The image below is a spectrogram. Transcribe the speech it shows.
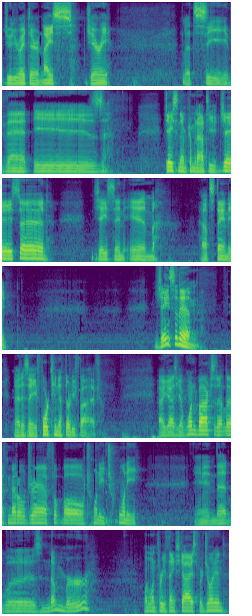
Jeudy right there. Nice. Jerry. Let's see. That is Jason M coming out to you. Jason. Jason M. Outstanding. Jason M. That is a 14 to 35. All right, guys, you got one box of that left metal draft football 2020. And that was number 113. Thanks, guys, for joining.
